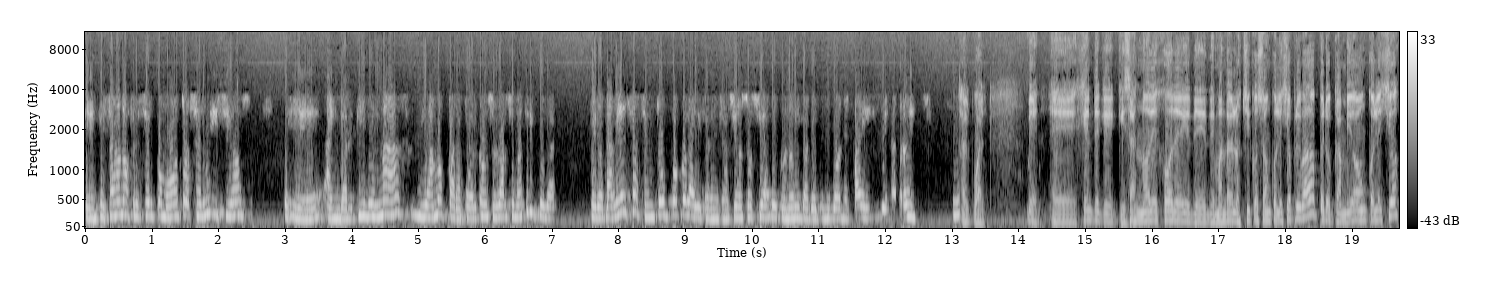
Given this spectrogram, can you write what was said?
Empezaron a ofrecer como otros servicios, eh, a invertir en más, digamos, para poder conservar su matrícula. Pero también se asentó un poco la diferenciación social y económica que tenemos en el país y en la provincia. Tal cual. Bien, eh, gente que quizás no dejó de, mandar a los chicos a un colegio privado, pero cambió a un colegio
